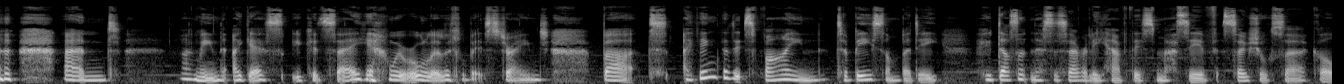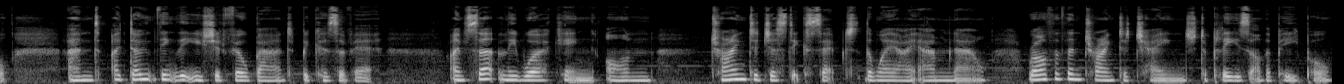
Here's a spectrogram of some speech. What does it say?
and I mean, I guess you could say we're all a little bit strange, but I think that it's fine to be somebody who doesn't necessarily have this massive social circle. And I don't think that you should feel bad because of it. I'm certainly working on trying to just accept the way I am now rather than trying to change to please other people.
